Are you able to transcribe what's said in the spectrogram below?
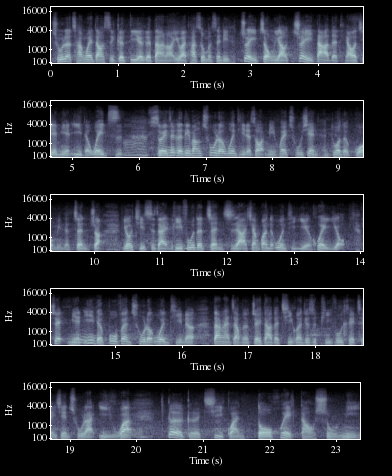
除了肠胃道是一个第二个大脑以外，它是我们身体最重要、最大的调节免疫的位置。哦，所以这个地方出了问题的时候，你会出现很多的过敏的症状，尤其是在皮肤的疹子啊相关的问题也会有。所以免疫的部分出了问题呢，当然在我们的最大的器官就是皮肤可以呈现出来以外，各个器官都会告诉你。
